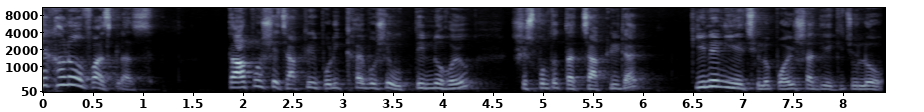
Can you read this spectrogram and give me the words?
সেখানেও ফার্স্ট ক্লাস তারপর সে চাকরির পরীক্ষায় বসে উত্তীর্ণ হয়েও শেষ পর্যন্ত তার চাকরিটা কিনে নিয়েছিল, পয়সা দিয়ে কিছু লোক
